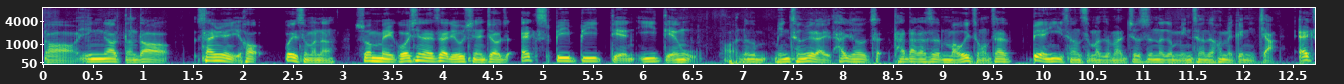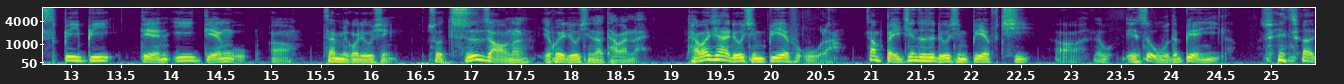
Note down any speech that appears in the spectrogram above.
哦，应该要等到三月以后。为什么呢？说美国现在在流行的叫做 XBB. 点一点五哦，那个名称越来越，它就它大概是某一种在变异成什么什么，就是那个名称在后面给你加 XBB. 点一点五啊，在美国流行，说迟早呢也会流行到台湾来。台湾现在流行 BF 五了，像北京都是流行 BF 七啊，那也是五的变异了，所以这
